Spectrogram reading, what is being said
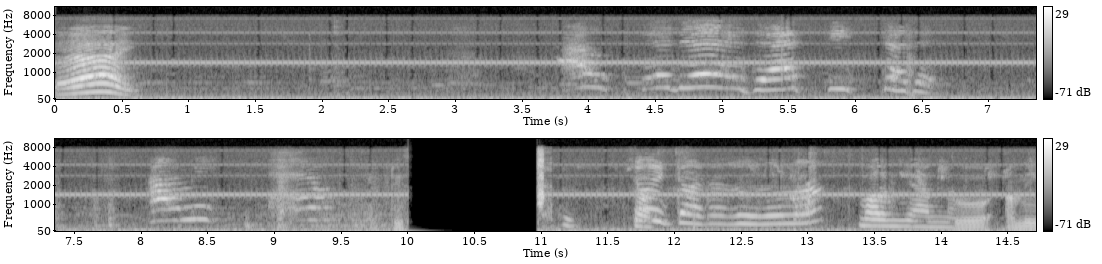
Hey! তো আমি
